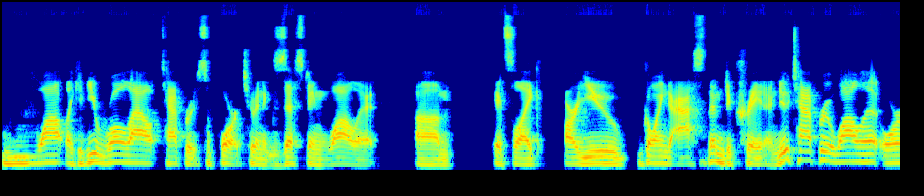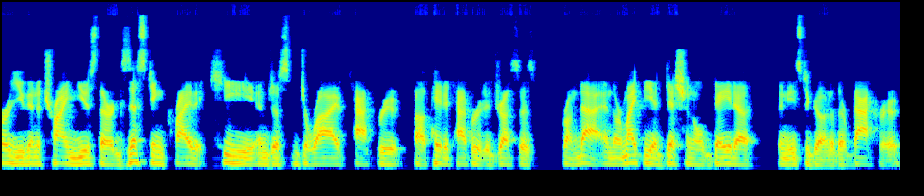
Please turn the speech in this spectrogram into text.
wallet, like if you roll out Taproot support to an existing wallet, um, it's like, are you going to ask them to create a new Taproot wallet or are you going to try and use their existing private key and just derive Taproot, uh, pay to Taproot addresses from that. And there might be additional data that needs to go into their backroot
